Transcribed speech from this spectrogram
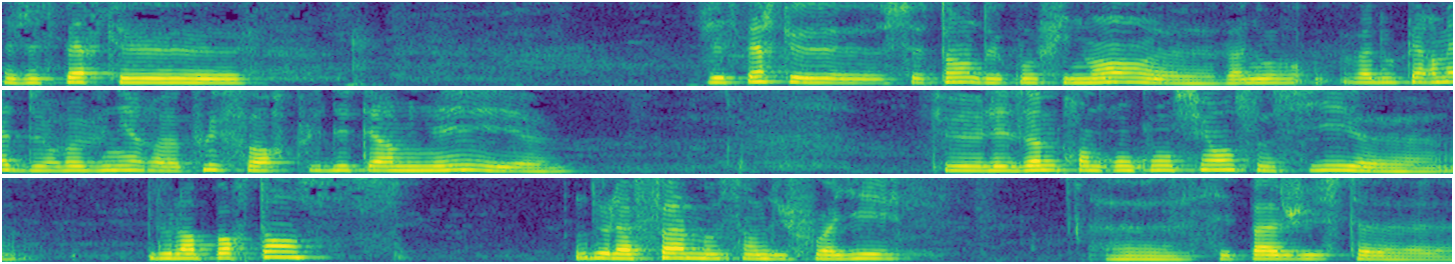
j'espère que J'espère que ce temps de confinement va, nous, va nous permettre de revenir plus fort, plus déterminés et, les hommes prendront conscience aussi euh, de l'importance de la femme au sein du foyer. Euh, c'est pas juste euh,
